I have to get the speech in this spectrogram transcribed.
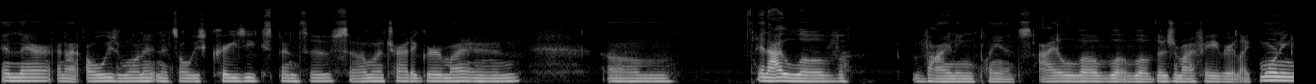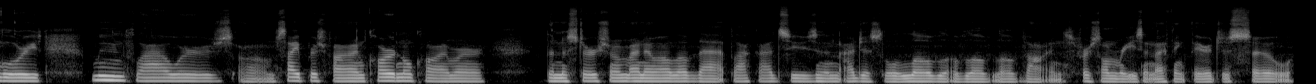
in there, and I always want it, and it's always crazy expensive, so I want to try to grow my own. Um, and I love vining plants. I love, love, love. Those are my favorite, like morning glories, moonflowers, um, cypress vine, cardinal climber, the nasturtium. I know I love that. Black eyed Susan. I just love, love, love, love vines for some reason. I think they're just so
